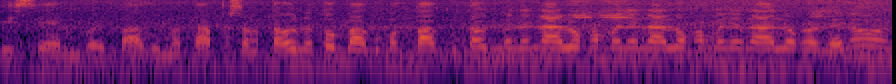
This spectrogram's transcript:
December. Bago matapos ang taon na to, bago magbagong taon, mananalo ka, mananalo ka, mananalo ka, ganon.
